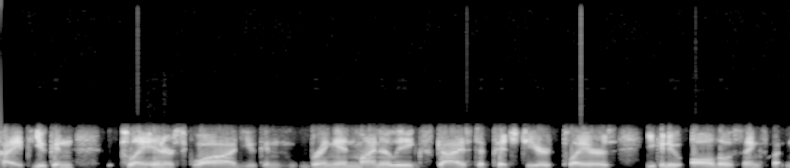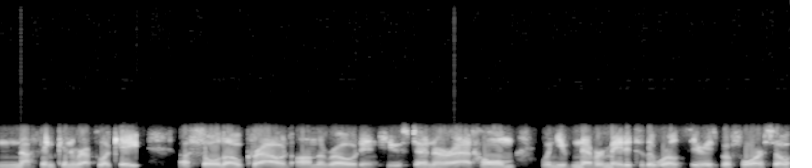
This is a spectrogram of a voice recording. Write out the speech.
type. You can play inner squad, you can bring in minor leagues guys to pitch to your players. You can do all those things, but nothing can replicate a sold out crowd on the road in Houston or at home when you've never made it to the World Series before. So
